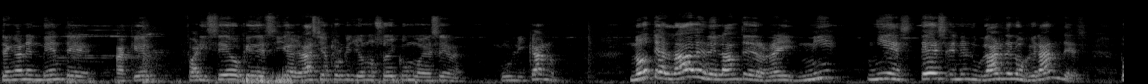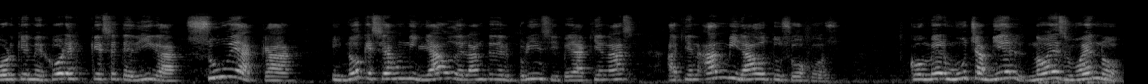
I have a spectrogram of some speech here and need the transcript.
Tengan en mente aquel fariseo que decía, gracias porque yo no soy como ese publicano. No te alabes delante del rey, ni, ni estés en el lugar de los grandes, porque mejor es que se te diga, sube acá, y no que seas humillado delante del príncipe a quien, has, a quien han mirado tus ojos. Comer mucha miel no es bueno,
